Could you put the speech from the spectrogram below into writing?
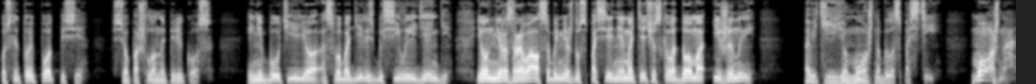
После той подписи все пошло наперекос. И не будь ее, освободились бы силы и деньги, и он не разрывался бы между спасением отеческого дома и жены. А ведь ее можно было спасти. Можно!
